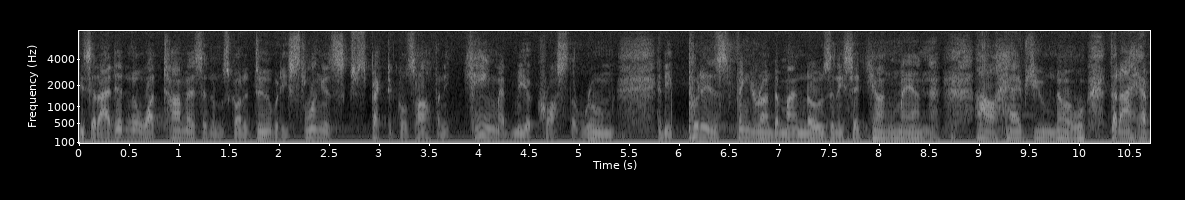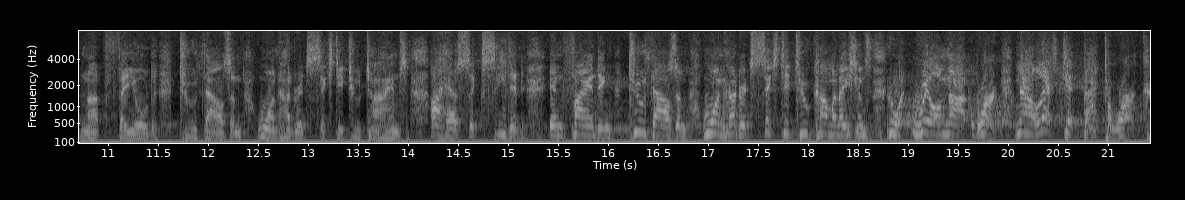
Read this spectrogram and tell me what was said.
He said, I didn't know what Tom Edison was going to do, but he slung his spectacles off and he came at me across the room and he put his finger under my nose and he said, Young man, I'll have you know that I have not failed 2,162 times. I have succeeded in finding 2,162 combinations that will not work. Now let's get back to work.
